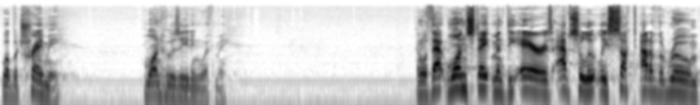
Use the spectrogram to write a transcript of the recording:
will betray me, one who is eating with me. And with that one statement, the air is absolutely sucked out of the room,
